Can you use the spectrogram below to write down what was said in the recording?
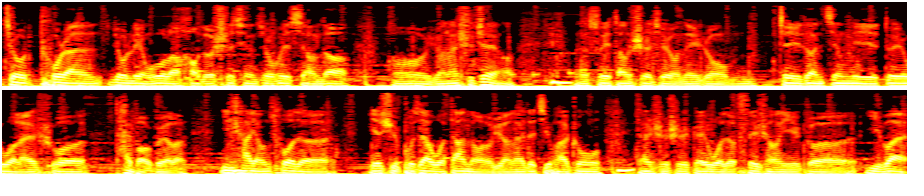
就突然又领悟了好多事情，就会想到，哦，原来是这样。嗯，所以当时就有那种这一段经历对于我来说太宝贵了，阴差阳错的。也许不在我大脑原来的计划中，但是是给我的非常一个意外，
